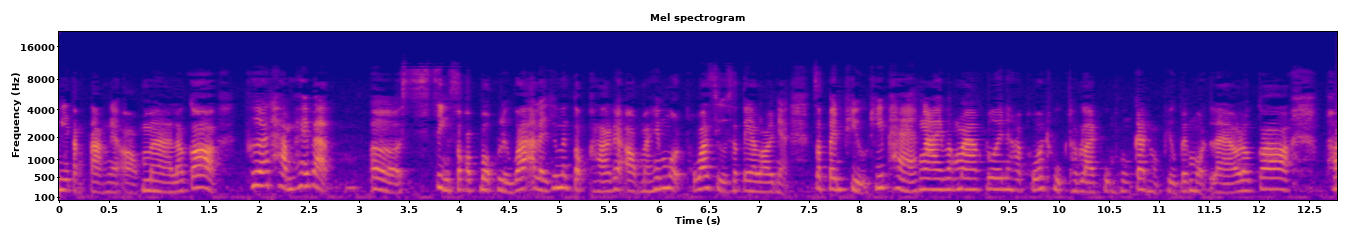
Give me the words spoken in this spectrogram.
มีต่างๆเนี่ยออกมา แล้วก็เพื่อทำให้แบบเอ่อสิ่งสกปรกหรือว่าอะไรที่มันตกค้างเนี่ยออกมาให้หมด เพราะว่าสิวสเตียรอยเนี่ยจะเป็นผิวที่แพ้ง่ายมากๆด้วยนะคะ เพราะว่าถูกทำลายภูมิคุ้มกันของผิวไปหมดแล้ว แล้วก็พอ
